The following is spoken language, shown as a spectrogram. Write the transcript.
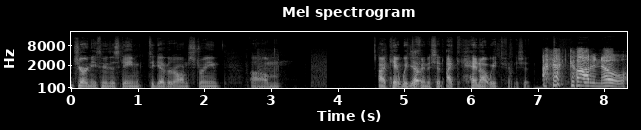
journey through this game together on stream. Um I can't wait to finish it. I cannot wait to finish it. I gotta know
